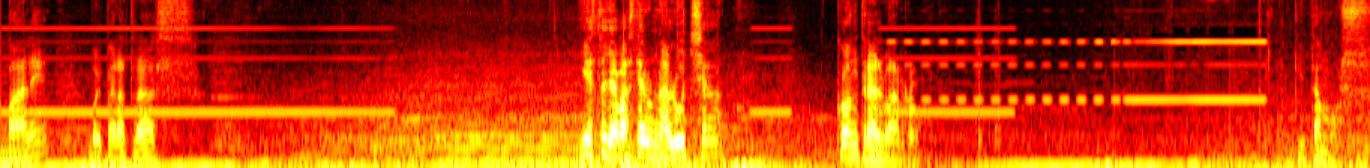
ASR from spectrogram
Vale, voy para atrás. Y esto ya va a ser una lucha contra el barro. Quitamos.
